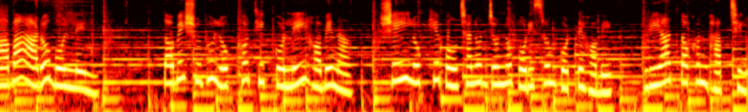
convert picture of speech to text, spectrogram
বাবা আরও বললেন, তবে শুধু লক্ষ্য ঠিক করলেই হবে না সেই লক্ষ্যে পৌঁছানোর জন্য পরিশ্রম করতে হবে। রিয়াদ তখন ভাবছিল,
